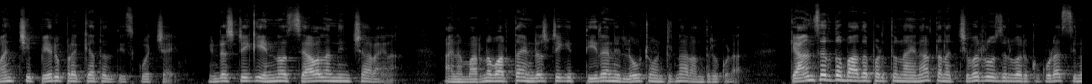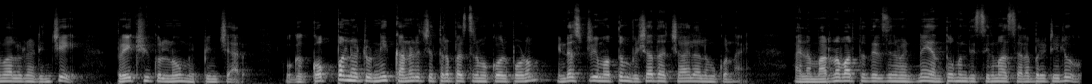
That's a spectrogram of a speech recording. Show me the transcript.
మంచి పేరు ప్రఖ్యాతలు తీసుకువచ్చాయి. ఇండస్ట్రీకి ఎన్నో సేవలు అందించారు ఆయన. ఆయన మరణ వార్త ఇండస్ట్రీకి తీరని లోటు అంటున్నారు అందరూ కూడా. క్యాన్సర్తో బాధపడుతున్న ఆయన తన చివరి రోజుల వరకు కూడా సినిమాలు నటించి ప్రేక్షకులను మెప్పించారు. ఒక గొప్ప నటుడిని కన్నడ చిత్ర పరిశ్రమ కోల్పోవడం ఇండస్ట్రీ మొత్తం విషాద ఛాయలు అలుముకున్నాయి ఆయన మరణ వార్త తెలిసిన వెంటనే ఎంతోమంది సినిమా సెలబ్రిటీలు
